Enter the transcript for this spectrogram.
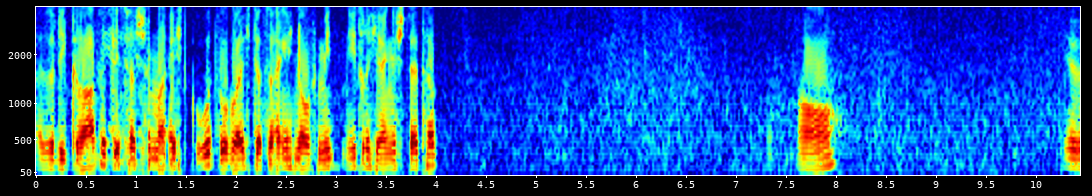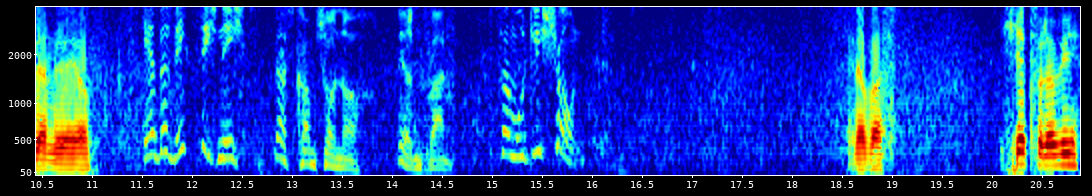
Also die Grafik ist ja schon mal echt gut, wobei ich das eigentlich nur auf niedrig eingestellt habe. Oh. Hier wären wir ja. Er bewegt sich nicht. Das kommt schon noch. Irgendwann. Vermutlich schon. Einer was? Ich jetzt oder wie?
